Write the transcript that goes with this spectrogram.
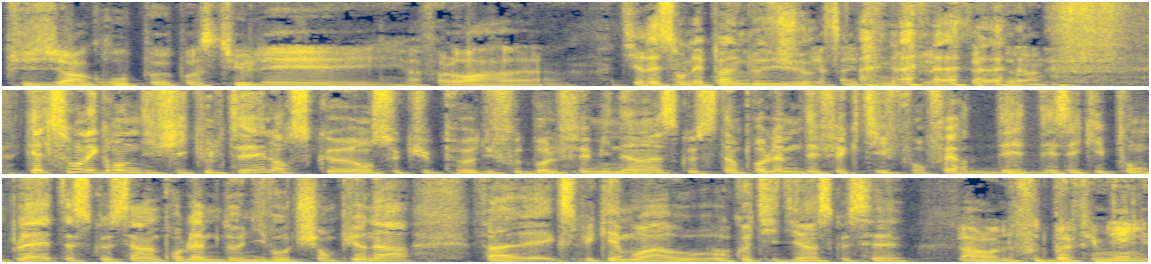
plusieurs groupes postulent et il va falloir euh, tirer son épingle du jeu. Son épingle du jeu Quelles sont les grandes difficultés lorsqu'on s'occupe du football féminin? Est-ce que c'est un problème d'effectif pour faire des, des, équipes complètes? Est-ce que c'est un problème de niveau de championnat? Enfin, expliquez-moi au, au, quotidien ce que c'est. Alors, le football féminin,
